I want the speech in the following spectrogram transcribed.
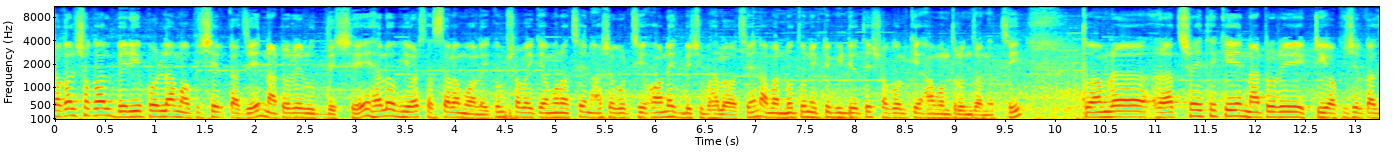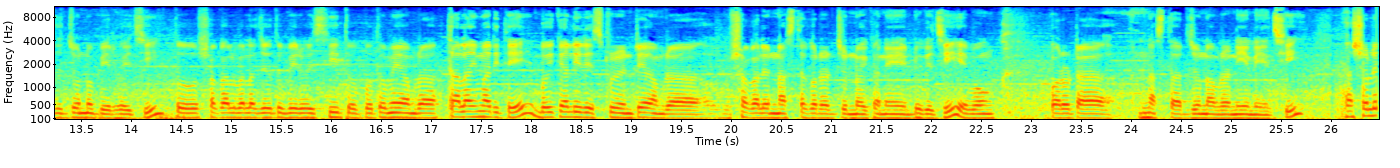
সকাল সকাল বেরিয়ে পড়লাম অফিসের কাজে নাটোরের উদ্দেশ্যে। হ্যালো ভিউয়ার্স আসসালামু আলাইকুম। সবাই কেমন আছেন? আশা করছি অনেক বেশি ভালো আছেন। আমার নতুন একটি ভিডিওতে সকলকে আমন্ত্রণ জানাচ্ছি। তো আমরা রাজশাহী থেকে নাটোরে একটি অফিসের কাজের জন্য বের হয়েছি। তো সকালবেলা যেহেতু বের হয়েছি, তো প্রথমে আমরা তালাইমারিতে বৈকালী রেস্টুরেন্টে আমরা সকালের নাস্তা করার জন্য এখানে ঢুকেছি এবং পরোটা নাস্তার জন্য আমরা নিয়ে নিয়েছি। আসলে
